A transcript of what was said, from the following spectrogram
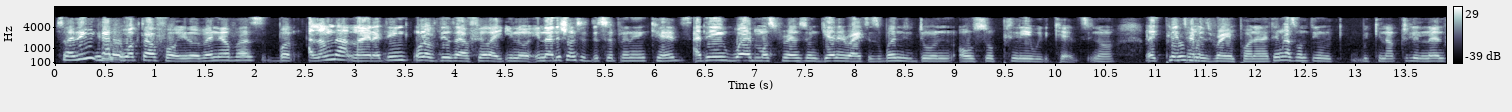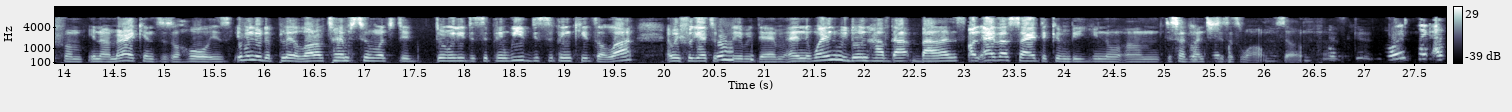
So I think it kind of worked out for you know many of us. But along that line, I think one of the things I feel like you know, in addition to disciplining kids, I think where most parents don't get it right is when they don't also play with the kids. You know, like playtime Mhm. is very important. I think that's one thing we, we can actually learn from you know Americans as a whole is even though they play a lot of times too much, they don't really discipline. We discipline kids a lot, and we forget to play with them. And when we don't have that balance on either side, there can be you know um disadvantages as well. So that's good. always like I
